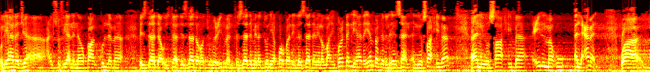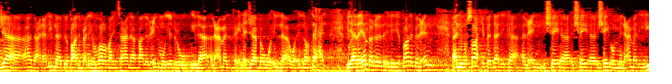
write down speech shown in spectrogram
ولهذا جاء عن سفيان أنه قال كلما ازداد أو ازداد ازداد الرجل علما فازداد من الدنيا قربا إلا ازداد من الله بعدا. لهذا ينبغي للإنسان أن يصاحب أن يصاحب علمه العمل. وجاء هذا عن علي بن أبي طالب عليه رضوان الله تعالى قال العلم يدعو إلى العمل فإن أجابه والا وإلا ارتحل. لهذا ينبغي لطالب العلم أن يصاحب ذلك العلم شيء شيء شيء من عمله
